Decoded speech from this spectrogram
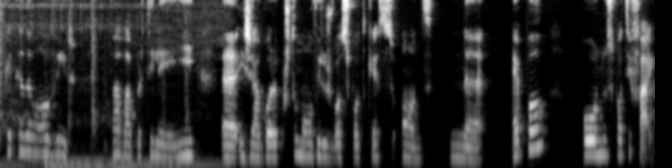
O que é que andam a ouvir? Vá, vá, partilhem aí. Uh, e já agora costumam ouvir os vossos podcasts onde? Na Apple ou no Spotify?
